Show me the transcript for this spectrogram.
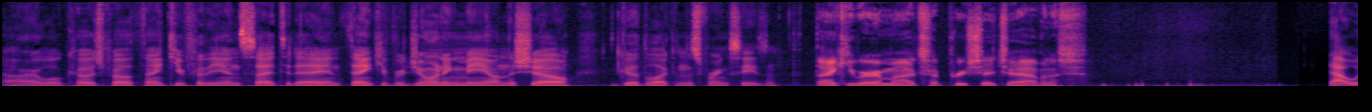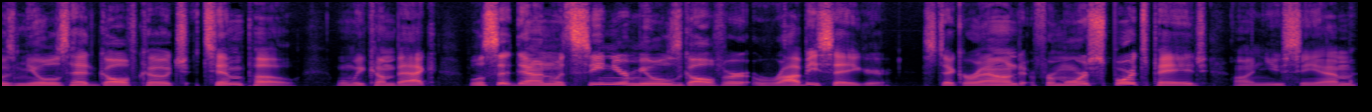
All right. Well, Coach Poe, thank you for the insight today, and thank you for joining me on the show. Good luck in the spring season. Thank you very much. I appreciate you having us. That was Mules head golf coach Tim Poe. When we come back, we'll sit down with senior Mules golfer Robbie Sager. Stick around for more sports page on UCM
